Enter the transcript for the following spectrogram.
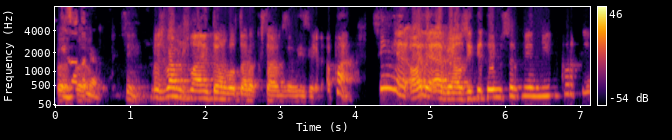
para. Exatamente. Para... Sim, mas vamos lá então voltar ao que estávamos a dizer. Opá, sim, olha, a Bélgica tem-me surpreendido porque.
